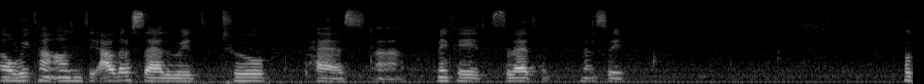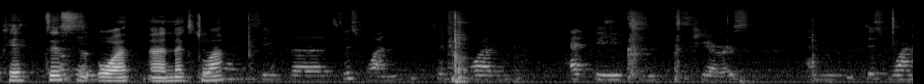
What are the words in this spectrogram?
uh, we can on the other side with two ties, uh, make it slatten. Let's see. Okay, this Okay. one, uh, next one. see the this one, this one active chairs, and this one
